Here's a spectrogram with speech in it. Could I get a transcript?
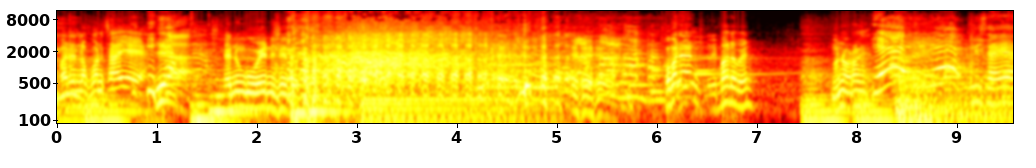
Pada nelfon saya ya? Iya. Saya nungguin di situ. Komandan, Dari mana, Ben? mana orangnya? Ye, ye. Ini saya.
